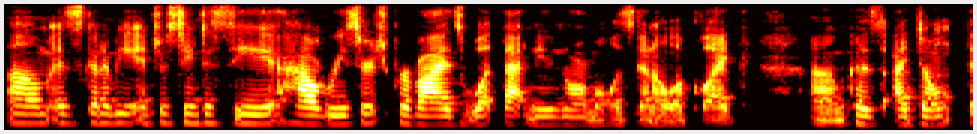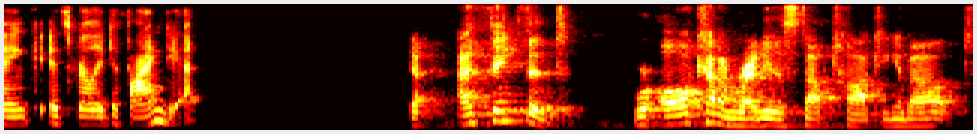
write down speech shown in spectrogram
um, it's going to be interesting to see how research provides what that new normal is going to look like. Because um, I don't think it's really defined yet. Yeah, I think that we're all kind of ready to stop talking about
